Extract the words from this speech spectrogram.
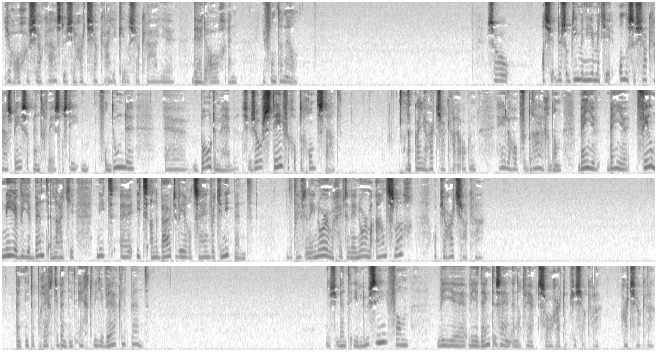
Je hogere chakra's, dus je hartchakra, je keelchakra, je derde oog en je fontanel. Zo, als je dus op die manier met je onderste chakra's bezig bent geweest, als die voldoende uh, bodem hebben, als je zo stevig op de grond staat, dan kan je hartchakra ook een hele hoop verdragen. Dan ben je, ben je veel meer wie je bent en laat je niet uh, iets aan de buitenwereld zijn wat je niet bent. Want dat heeft een enorme, geeft een enorme aanslag op je hartchakra. Je bent niet oprecht, je bent niet echt wie je werkelijk bent. Dus je bent de illusie van wie je, wie je denkt te zijn en dat werkt zo hard op je chakra, hartchakra.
